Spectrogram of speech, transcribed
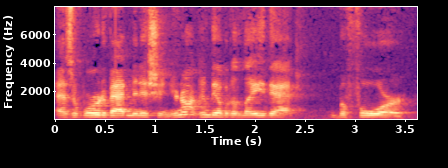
as a word of admonition, you're not going to be able to lay that before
